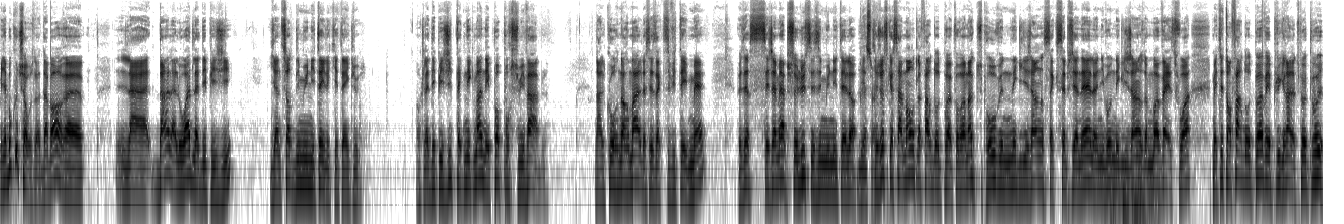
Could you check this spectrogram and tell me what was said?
mais il y a beaucoup de choses. D'abord, euh, dans la loi de la DPJ, il y a une sorte d'immunité qui est incluse. Donc la DPJ, techniquement, n'est pas poursuivable dans le cours normal de ses activités. Mais, je veux dire, c'est jamais absolu ces immunités-là. C'est juste que ça montre le fardeau de preuve. Il faut vraiment que tu prouves une négligence exceptionnelle, un niveau de négligence de mauvaise foi. Mais tu sais, ton fardeau de preuve est plus grand. Tu peux,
